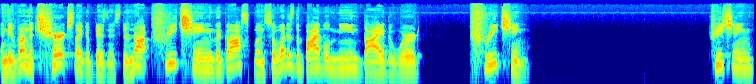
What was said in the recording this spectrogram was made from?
and they run the church like a business. They're not preaching the gospel. And so what does the Bible mean by the word preaching? Preaching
